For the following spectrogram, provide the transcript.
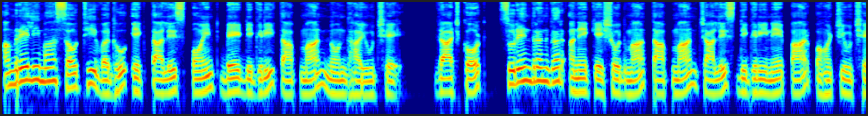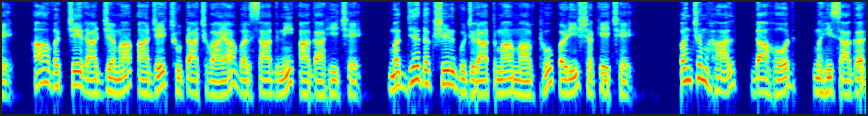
અમરેલીમાં સૌથી વધુ એકતાલીસ પોઈન્ટ બે ડિગ્રી તાપમાન નોંધાયું છે. રાજકોટ, સુરેન્દ્રનગર અને કેશોદમાં તાપમાન ચાલીસ ડિગ્રીને પાર પહોંચ્યું છે. આ વચ્ચે રાજ્યમાં આજે છૂટાછવાયા વરસાદની આગાહી છે. મધ્ય દક્ષિણ ગુજરાતમાં માવઠું પડી શકે છે. પંચમહાલ, દાહોદ, મહીસાગર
